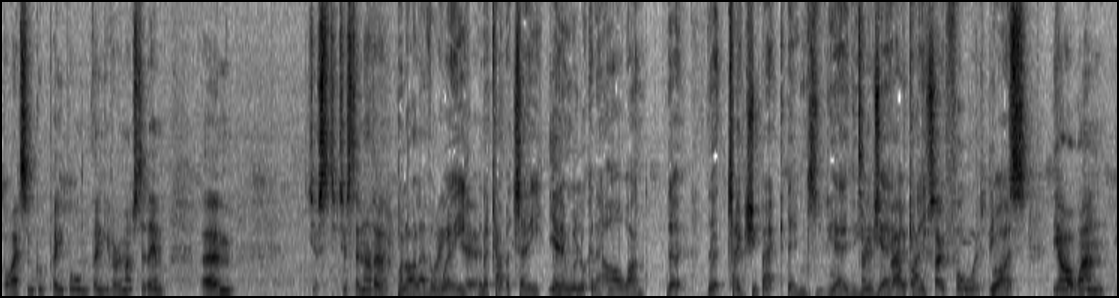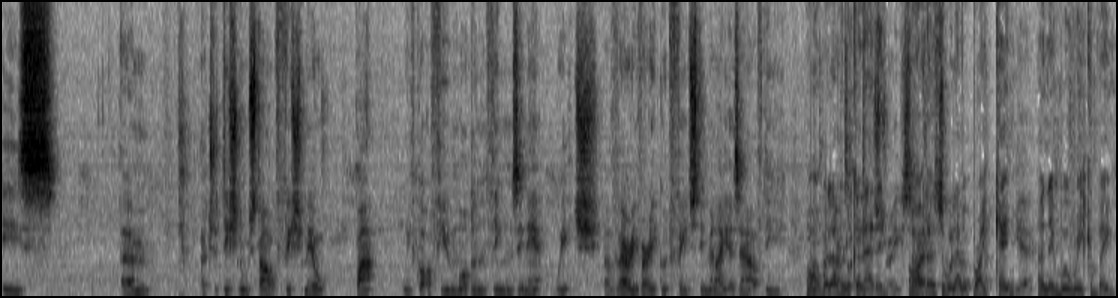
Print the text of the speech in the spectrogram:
by some good people, and thank you very much to them. Um, just, just another. Well, I'll have a Right, wee yeah. and a cup of tea, Yeah. and then we'll look at that R1 that that takes you back. Then, So, yeah, you, yeah, back, okay. also forward because the R1 is um, a traditional style fish meal, but we've got a few modern things in it which are very, very good feed stimulators out of the. All right, we'll have a look at that then. so- All right, so we'll have a break, Ken, Yeah. and then we'll reconvene.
